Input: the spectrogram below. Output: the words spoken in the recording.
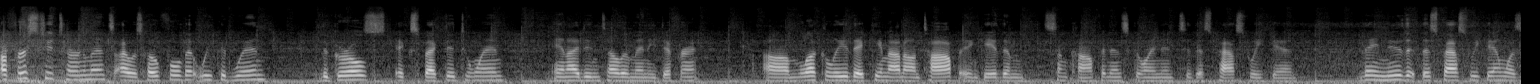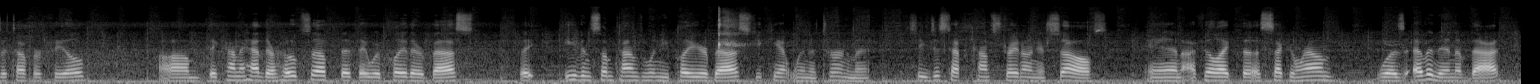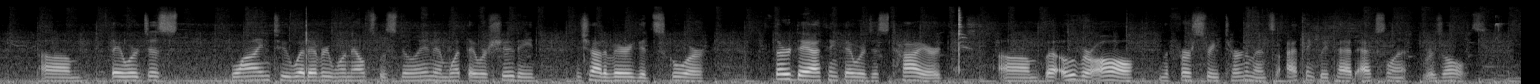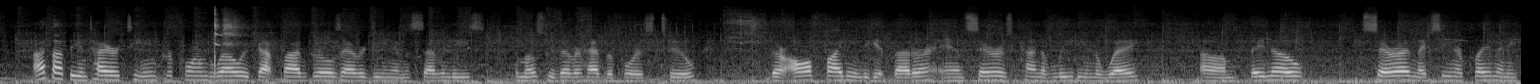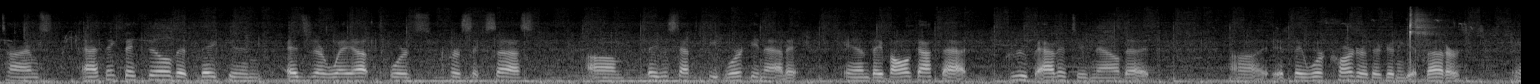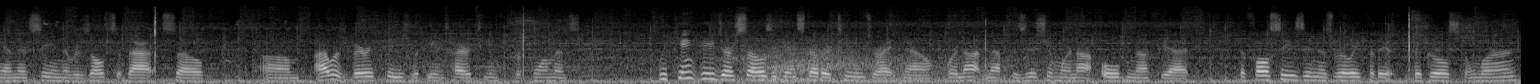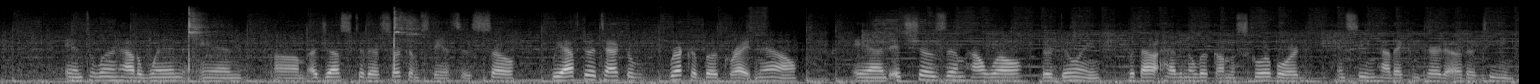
Our first two tournaments, I was hopeful that we could win. The girls expected to win, and I didn't tell them any different. Um, luckily, they came out on top and gave them some confidence going into this past weekend. They knew that this past weekend was a tougher field. Um, they kind of had their hopes up that they would play their best, but even sometimes when you play your best, you can't win a tournament. So you just have to concentrate on yourselves. And I feel like the second round was evident of that. Um, they were just blind to what everyone else was doing and what they were shooting and shot a very good score. Third day, I think they were just tired. Um, but overall, in the first three tournaments, I think we've had excellent results. I thought the entire team performed well. We've got five girls averaging in the 70s. The most we've ever had before is two. They're all fighting to get better, and Sarah's kind of leading the way. Um, they know Sarah, and they've seen her play many times, and I think they feel that they can edge their way up towards her success. Um, they just have to keep working at it, and they've all got that group attitude now that uh, if they work harder, they're going to get better and they're seeing the results of that. So um, I was very pleased with the entire team's performance. We can't gauge ourselves against other teams right now. We're not in that position. We're not old enough yet. The fall season is really for the, the girls to learn and to learn how to win and um, adjust to their circumstances. So we have to attack the record book right now and it shows them how well they're doing without having to look on the scoreboard and seeing how they compare to other teams.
